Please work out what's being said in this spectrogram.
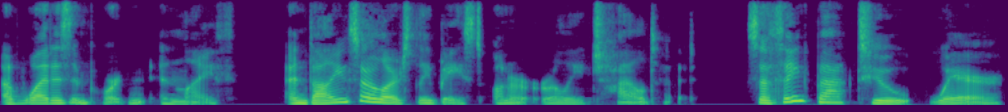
of what is important in life. And values are largely based on our early childhood. So think back to where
